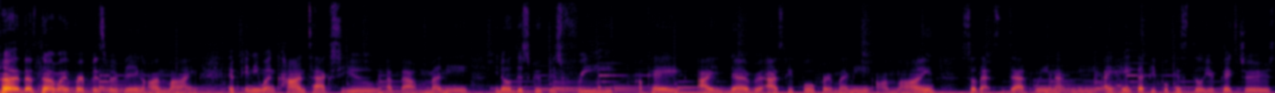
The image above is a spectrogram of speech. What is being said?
not that's not my purpose for being online. If anyone contacts you about money, you know, this group is free, okay? I never ask people for money online. So that's definitely not me. I hate that people can steal your pictures,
